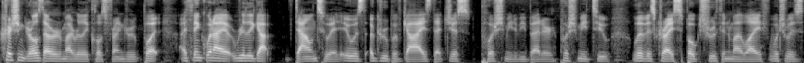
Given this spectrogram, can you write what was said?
Christian girls that were my really close friend group. But I think when I really got down to it, it was a group of guys that just pushed me to be better, pushed me to live as Christ, spoke truth into my life, which was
